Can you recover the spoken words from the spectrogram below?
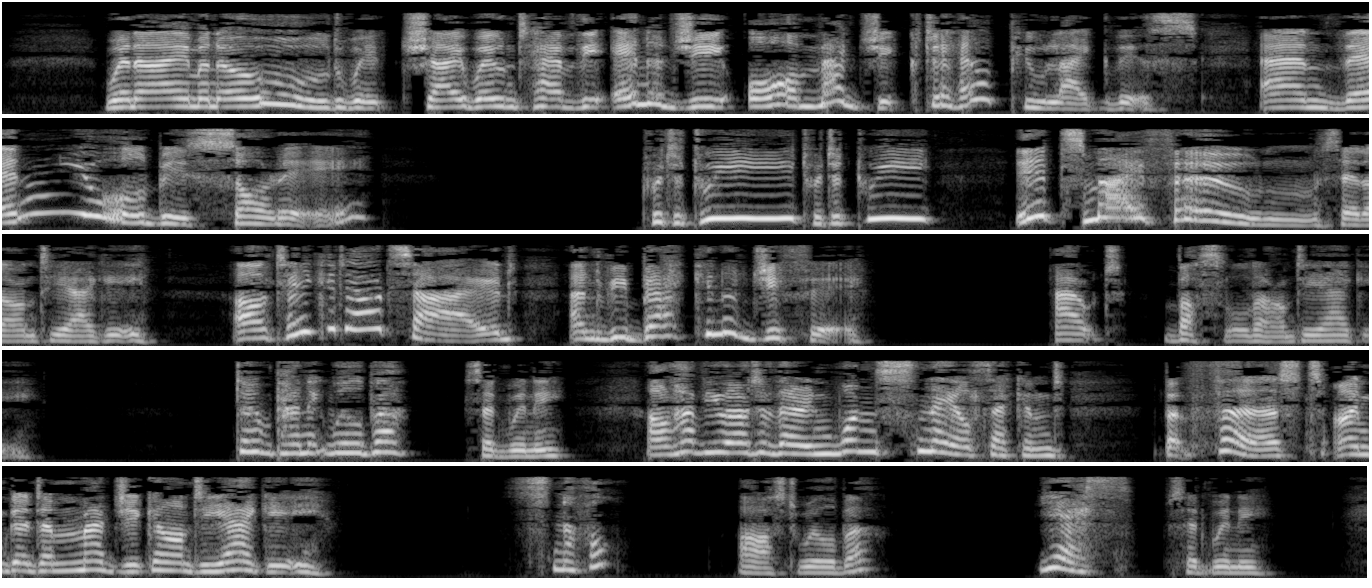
When I'm an old witch, I won't have the energy or magic to help you like this, and then you'll be sorry. Twitter-twee, twitter-twee. It's my phone, said Auntie Aggie. I'll take it outside and be back in a jiffy. Out bustled Auntie Aggie. Don't panic, Wilbur, said Winnie. I'll have you out of there in one snail second, but first I'm going to magic Auntie Aggie. Snuffle? asked Wilbur. Yes, said Winnie.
